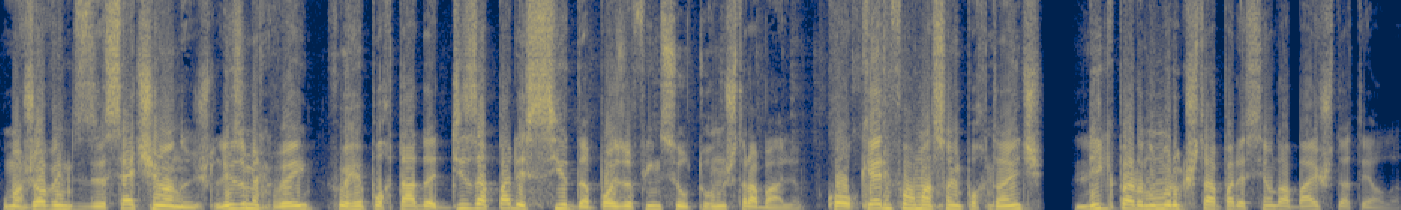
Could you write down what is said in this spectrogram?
Uma jovem de 17 anos, Lisa McVeigh, foi reportada desaparecida após o fim de seu turno de trabalho. Qualquer informação importante, ligue para o número que está aparecendo abaixo da tela.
